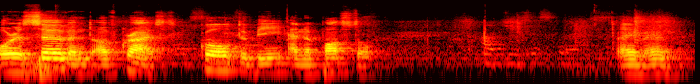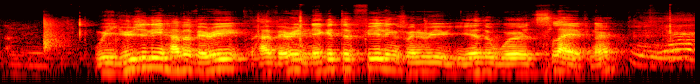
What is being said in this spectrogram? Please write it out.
or a servant of Christ, called to be an apostle. Amen we usually have a very have very negative feelings when we hear the word slave, no? Yes.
